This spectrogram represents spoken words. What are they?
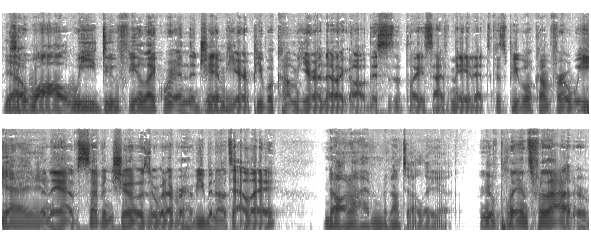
Yeah. So while we do feel like we're in the gym here, people come here and they're like, "Oh, this is the place I've made it." Because people come for a week Yeah, yeah, and yeah. they have seven shows or whatever. Have you been out to L.A.? No, no, I haven't been out to LA yet. You have plans for that or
